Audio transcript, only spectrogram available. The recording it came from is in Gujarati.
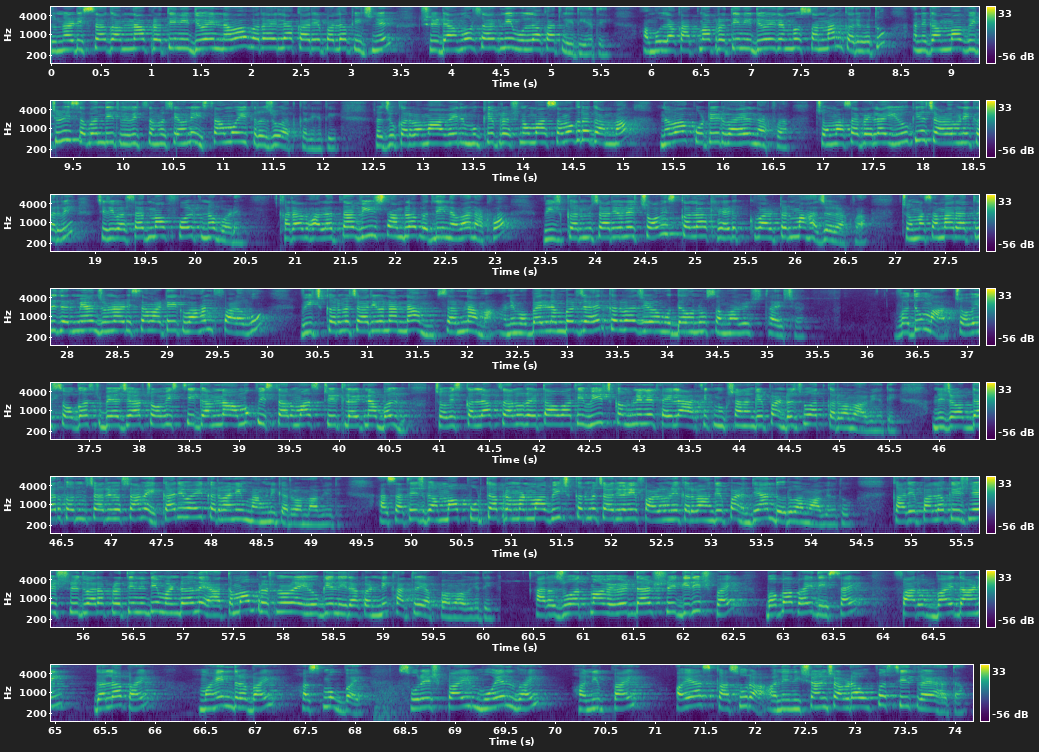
જૂના ડીસા ગામના પ્રતિનિધિઓએ નવા વરાયેલા કાર્યપાલક ઇજનેર શ્રી ડામોર સાહેબની મુલાકાત લીધી હતી. આ મુલાકાતમાં પ્રતિનિધિઓએ તેમનું સન્માન કર્યું હતું અને ગામમાં વીજળી સંબંધિત વિવિધ સમસ્યાઓની સામૂહિક રજૂઆત કરી હતી. રજૂ કરવામાં આવેલ મુખ્ય પ્રશ્નોમાં સમગ્ર ગામમાં નવા કોટેડ વાયર નાખવા, ચોમાસા પહેલાં યોગ્ય જાળવણી કરવી, જેથી વરસાદમાં ફોલ્ટ ન પડે. ખરાબ હાલતના વીજ થાંભલા બદલી નવા નાખવા, વીજ કર્મચારીઓને ચોવીસ કલાક હેડક્વાર્ટરમાં હાજર રાખવા. ચોમાસામાં રાત્રિ દરમિયાન જૂના ડીસા માટે એક વાહન ફાળવવું, વીજ કર્મચારીઓના નામ, સરનામા અને મોબાઈલ નંબર જાહેર કરવા જેવા મુદ્દાઓનો સમાવેશ થાય છે. વધુમાં ચોવીસ ઓગસ્ટ બે હજાર ચોવીસથી ગામના અમુક વિસ્તારોમાં સ્ટ્રીટ લાઇટના બલ્બ ચોવીસ કલાક ચાલુ રહેતા હોવાથી વીજ કંપનીને થયેલા આર્થિક નુકસાન અંગે પણ રજૂઆત કરવામાં આવી હતી અને જવાબદાર કર્મચારીઓ સામે કાર્યવાહી કરવાની માંગણી કરવામાં આવી હતી. આ સાથે જ ગામમાં પૂરતા પ્રમાણમાં વીજ કર્મચારીઓની ફાળવણી કરવા અંગે પણ ધ્યાન દોરવામાં આવ્યું હતું. કાર્યપાલક ઇજનેરશ્રી દ્વારા પ્રતિનિધિ મંડળને આ તમામ પ્રશ્નોના યોગ્ય નિરાકરણની ખાતરી આપવામાં આવી હતી. આ રજૂઆતમાં વહીવટદાર શ્રી ગિરીશભાઈ, બબાભાઈ દેસાઈ, ફારૂકભાઈ દાણી, દલાભાઈ મહેન્દ્રભાઈ હસમુખભાઈ સુરેશભાઈ મોયનભાઈ હનીફભાઈ અયાસ કાસુરા અને નિશાન ચાવડા ઉપસ્થિત રહ્યા હતા.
